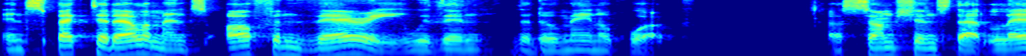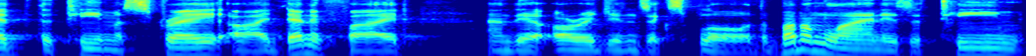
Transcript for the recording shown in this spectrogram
Inspected elements often vary within the domain of work. Assumptions that led the team astray are identified and their origins explored. The bottom line is the team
